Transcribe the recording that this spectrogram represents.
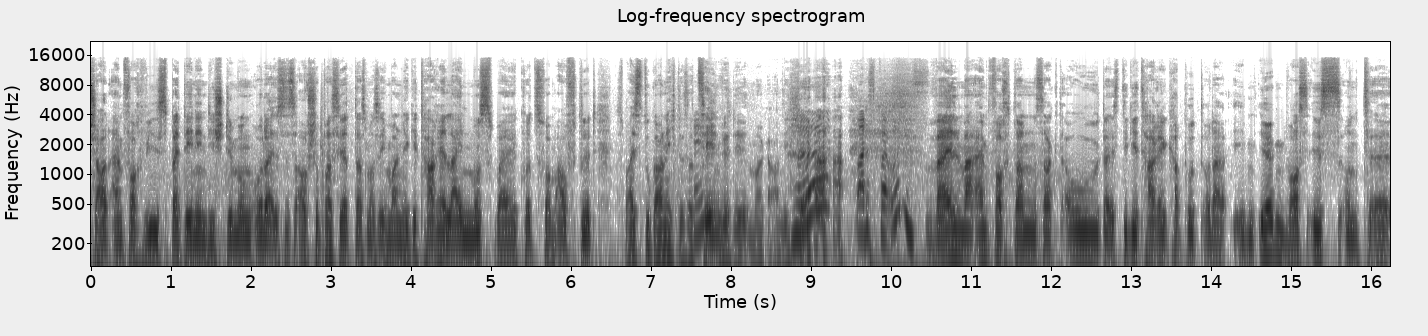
schaut einfach, wie ist bei denen die Stimmung. Oder ist es auch schon passiert, dass man sich mal eine Gitarre leihen muss bei kurz vorm Auftritt? Das weißt du gar nicht, das erzählen Echt? wir dir immer gar nicht. War das bei uns? Weil man einfach dann sagt, oh, da ist die Gitarre kaputt oder eben irgendwas ist und äh,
